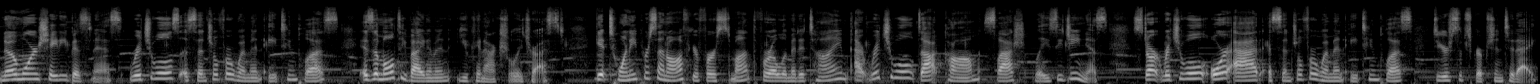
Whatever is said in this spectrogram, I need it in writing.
No more shady business. Rituals Essential for Women 18 Plus is a multivitamin you can actually trust. Get 20% off your first month for a limited time at ritual.com slash lazygenius. Start Ritual or add Essential for Women 18 Plus to your subscription today.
